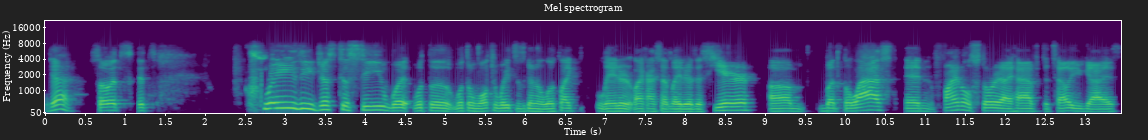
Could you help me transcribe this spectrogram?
Yeah, so it's it's crazy just to see what what the what the Walter welterweights is going to look like later. Like I said, later this year. Um, but the last and final story I have to tell you guys,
